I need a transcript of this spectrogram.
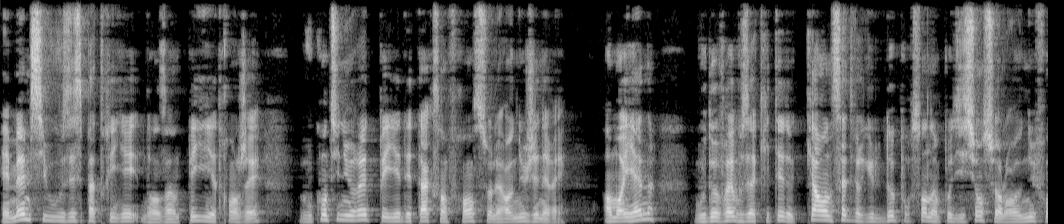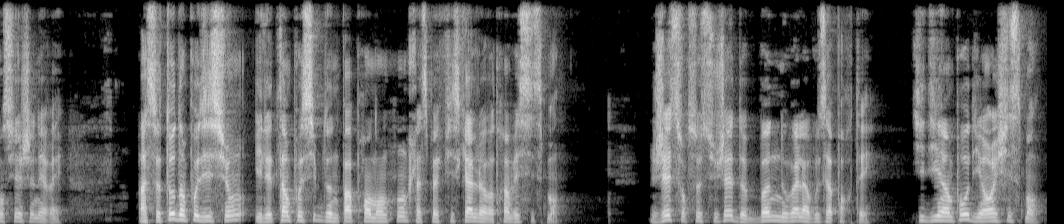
Et même si vous vous expatriez dans un pays étranger, vous continuerez de payer des taxes en France sur les revenus générés. En moyenne, vous devrez vous acquitter de 47,2% d'imposition sur le revenu foncier généré. À ce taux d'imposition, il est impossible de ne pas prendre en compte l'aspect fiscal de votre investissement. J'ai sur ce sujet de bonnes nouvelles à vous apporter. Qui dit impôt dit enrichissement.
